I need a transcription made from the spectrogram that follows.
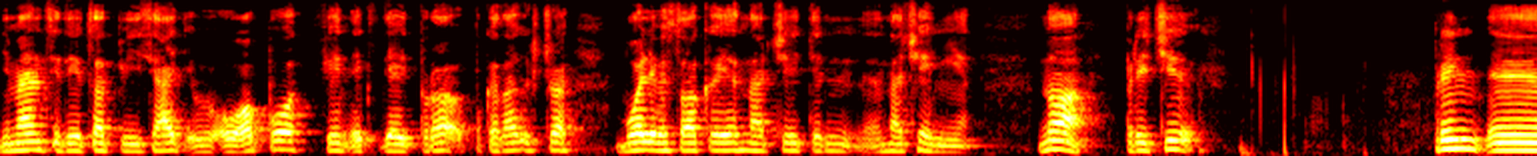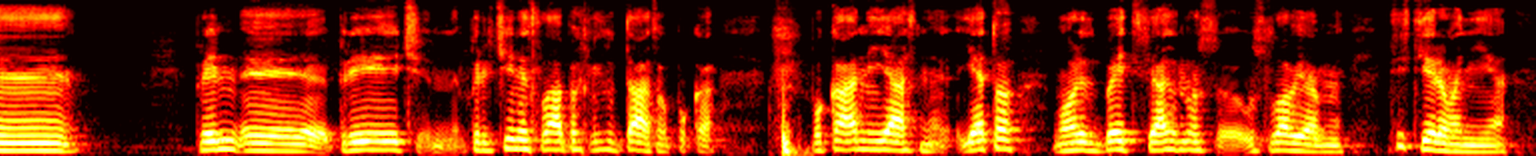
Dimensity 950 в Oppo Fin X9 Pro показали, що более высокое значитель- значение. Но причин... При, э, при, э, прич- причины слабых результатов пока, пока не ясны. И это может быть связано с условиями тестирования и,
